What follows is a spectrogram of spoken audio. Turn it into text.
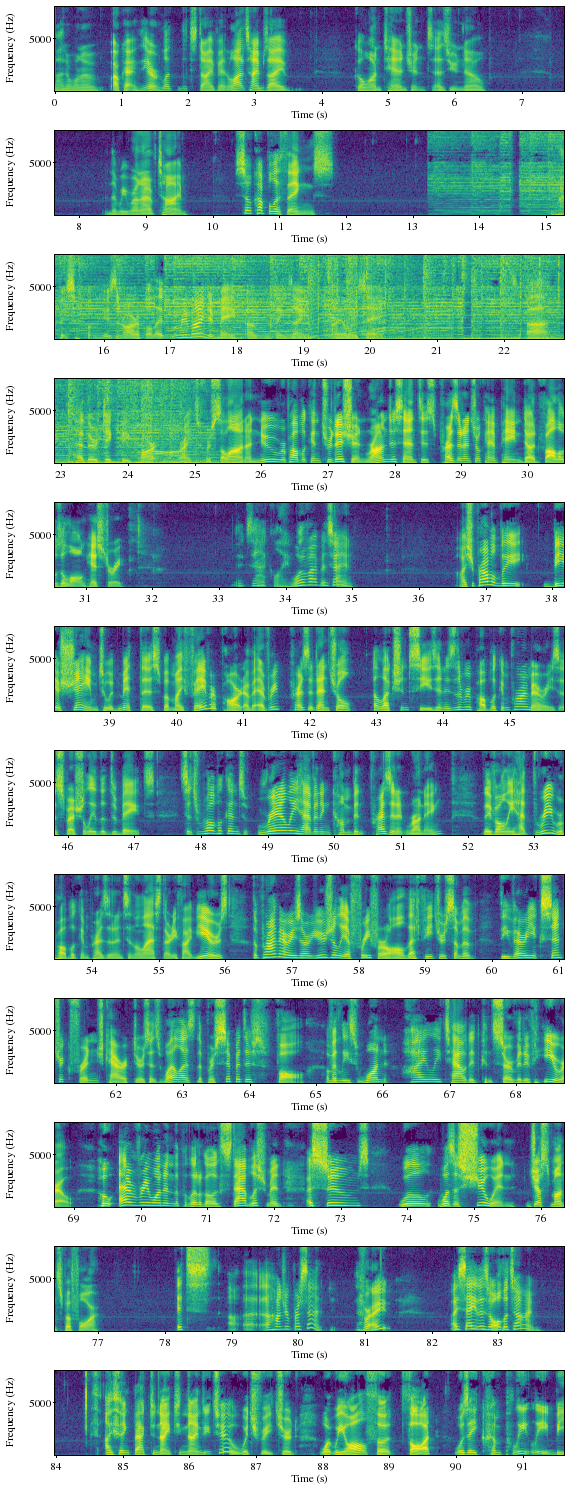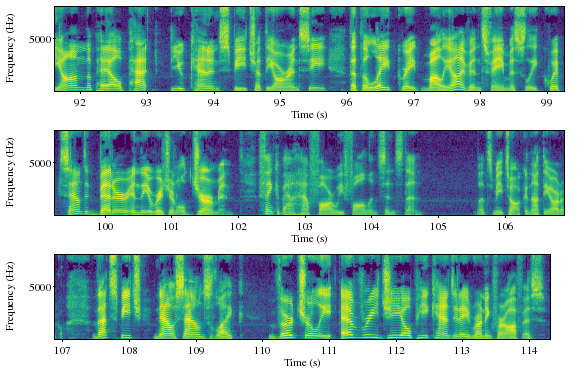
I don't want to. Okay, here let let's dive in. A lot of times I go on tangents, as you know. And then we run out of time. So, a couple of things. so, here's an article. It reminded me of the things I, I always say. Uh, Heather Digby Parton writes for Salon, a new Republican tradition. Ron DeSantis' presidential campaign dud follows a long history. Exactly. What have I been saying? I should probably be ashamed to admit this, but my favorite part of every presidential election season is the Republican primaries, especially the debates. Since Republicans rarely have an incumbent president running, they've only had three Republican presidents in the last 35 years, the primaries are usually a free for all that features some of the very eccentric fringe characters as well as the precipitous fall of at least one highly touted conservative hero who everyone in the political establishment assumes will was a shoo-in just months before. It's uh, a hundred percent, right? I say this all the time. I think back to 1992, which featured what we all th- thought was a completely beyond the pale Pat Buchanan speech at the RNC that the late great Molly Ivins famously quipped sounded better in the original German. Think about how far we've fallen since then. That's me talking, not the article. That speech now sounds like virtually every GOP candidate running for office.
